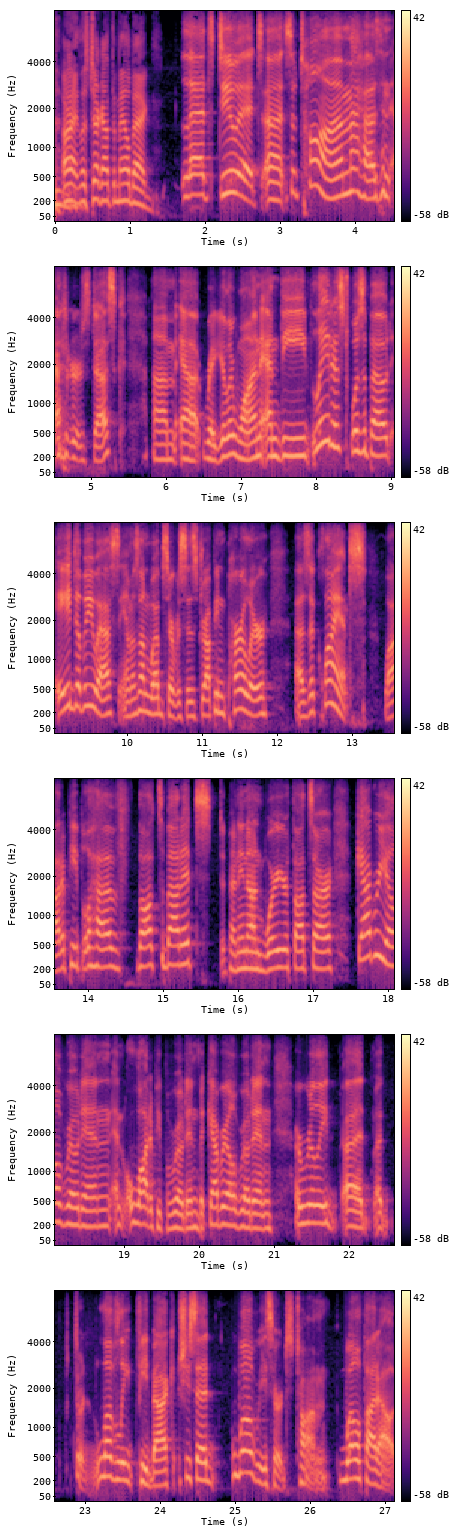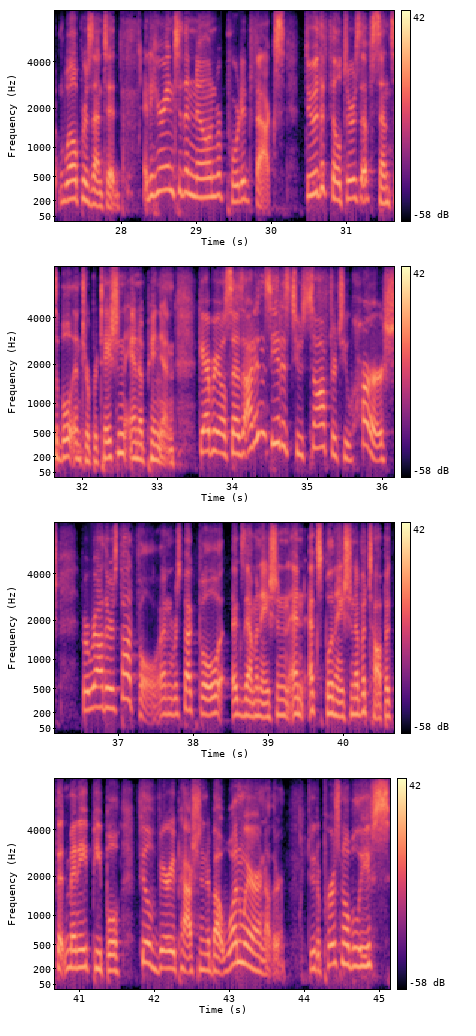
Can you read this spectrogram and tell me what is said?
All right, let's check out the mailbag. Let's do it. Uh, so, Tom has an editor's desk um, at Regular One, and the latest was about AWS, Amazon Web Services, dropping Parler as a client. A lot of people have thoughts about it, depending on where your thoughts are. Gabrielle wrote in, and a lot of people wrote in, but Gabrielle wrote in a really uh, a sort of lovely feedback. She said, well researched, Tom, well thought out, well presented, adhering to the known reported facts through the filters of sensible interpretation and opinion. Gabrielle says, I didn't see it as too soft or too harsh, but rather as thoughtful and respectful examination and explanation of a topic that many people feel very passionate about one way or another due to personal beliefs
